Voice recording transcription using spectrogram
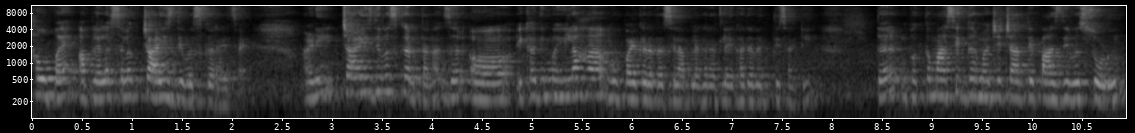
हा उपाय आपल्याला सलग चाळीस दिवस करायचा आहे आणि चाळीस दिवस करताना जर एखादी महिला हा उपाय करत असेल आपल्या घरातल्या एखाद्या व्यक्तीसाठी तर फक्त मासिक धर्माचे चार ते पाच दिवस सोडून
